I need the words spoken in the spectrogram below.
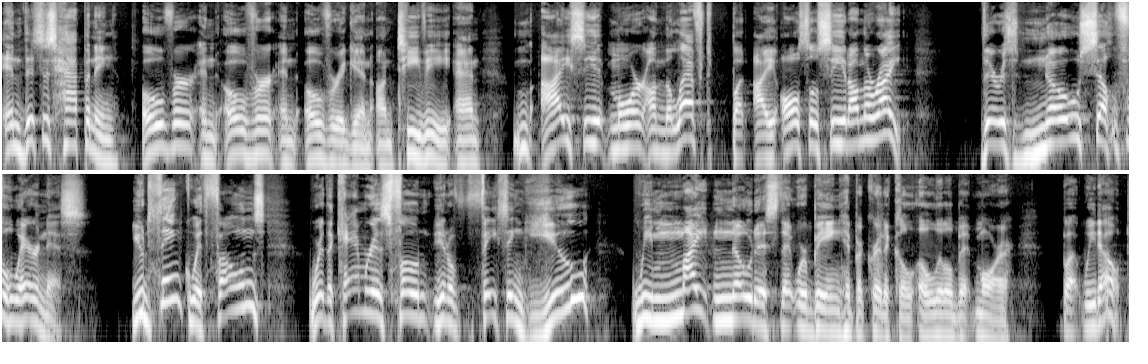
And this is happening over and over and over again on TV. And I see it more on the left, but I also see it on the right. There is no self awareness You'd think with phones where the camera is phone, you know, facing you, we might notice that we're being hypocritical a little bit more, but we don't.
